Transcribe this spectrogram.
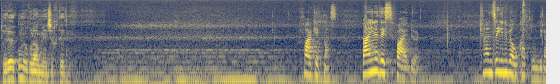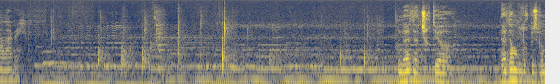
töre hükmü uygulanmayacak dedim. Fark etmez. Ben yine de istifa ediyorum. Kendinize yeni bir avukat bulun Dilaver Bey. Bu nereden çıktı ya? Nereden bulduk biz bunu?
